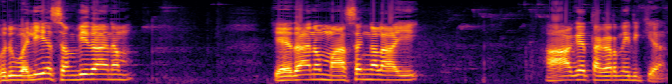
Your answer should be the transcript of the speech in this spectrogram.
ഒരു വലിയ സംവിധാനം ഏതാനും മാസങ്ങളായി ആകെ തകർന്നിരിക്കുകയാണ്.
